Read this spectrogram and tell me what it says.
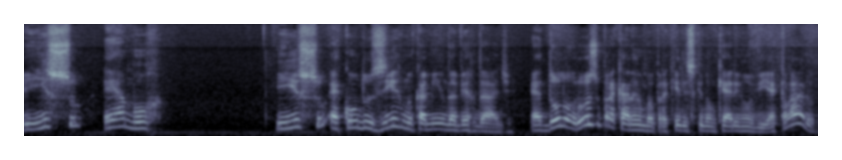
E isso é amor. E isso é conduzir no caminho da verdade. É doloroso pra caramba para aqueles que não querem ouvir, é claro.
